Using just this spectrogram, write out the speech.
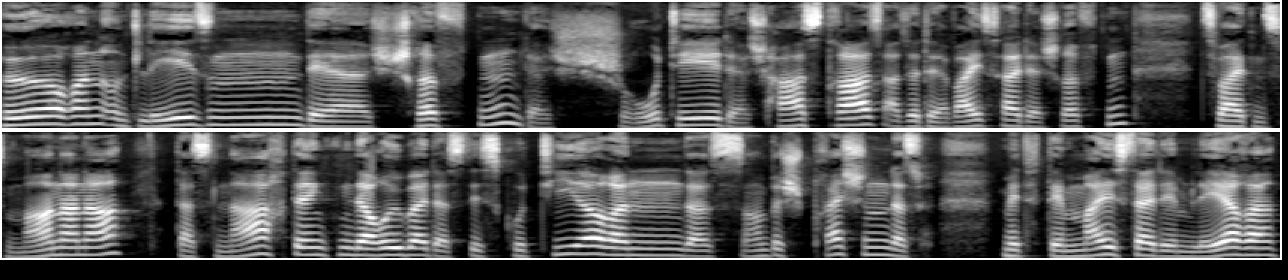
Hören und Lesen der Schriften, der Shruti, der Shastras, also der Weisheit der Schriften. Zweitens Manana, das Nachdenken darüber, das Diskutieren, das Besprechen, das mit dem Meister, dem Lehrer.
